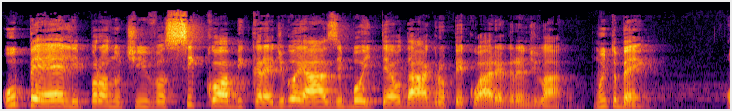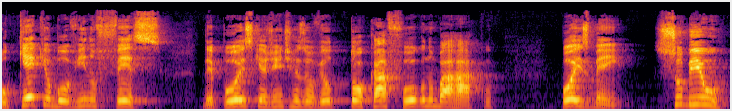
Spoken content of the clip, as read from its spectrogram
UPL Pronutiva, Cicobi Cred Goiás e Boitel da Agropecuária Grande Lago. Muito bem. O que que o bovino fez depois que a gente resolveu tocar fogo no barraco? Pois bem, subiu.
